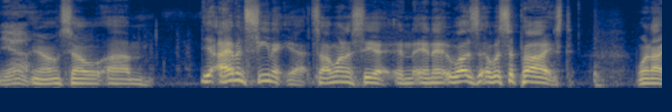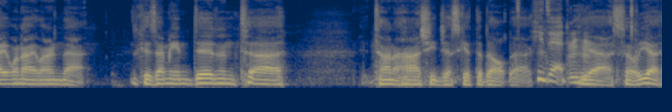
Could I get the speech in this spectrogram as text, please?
yeah. you know so um yeah i haven't seen it yet so i want to see it and and it was i was surprised when i when i learned that because i mean didn't uh tanahashi just get the belt back. He did. yeah so yeah.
